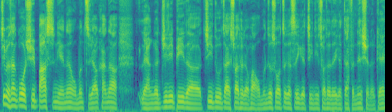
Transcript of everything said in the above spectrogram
基本上过去八十年呢，我们只要看到两个 GDP 的季度在衰退的话，我们就说这个是一个经济衰退的一个 definition，OK？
